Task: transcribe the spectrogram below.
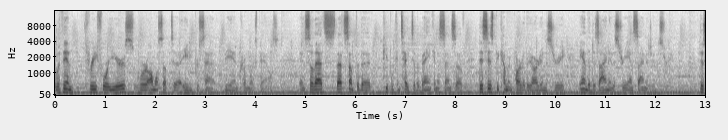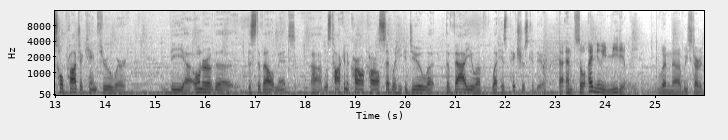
Within three, four years, we're almost up to 80% being ChromaLuxe panels. And so that's, that's something that people can take to the bank in a sense of this is becoming part of the art industry and the design industry and signage industry. This whole project came through where the uh, owner of the, this development uh, was talking to Carl. Carl said what he could do, what the value of what his pictures could do. And so I knew immediately when uh, we started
